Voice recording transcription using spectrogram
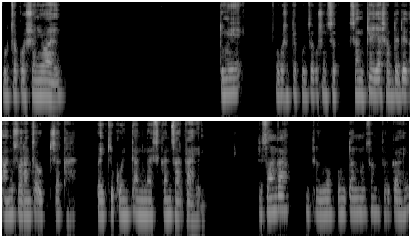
पुढचा क्वेश्चन यो आहे. तुम्ही बघू शकता पुढचा क्वेश्चन संख्या या शब्दातील अनुस्वारांचा उच्चार पैकी कोणत्या अनुनासिकांसारखा आहे? तर सांगा मित्रांनो कोणत्या अनुनासिकांसारखा आहे?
